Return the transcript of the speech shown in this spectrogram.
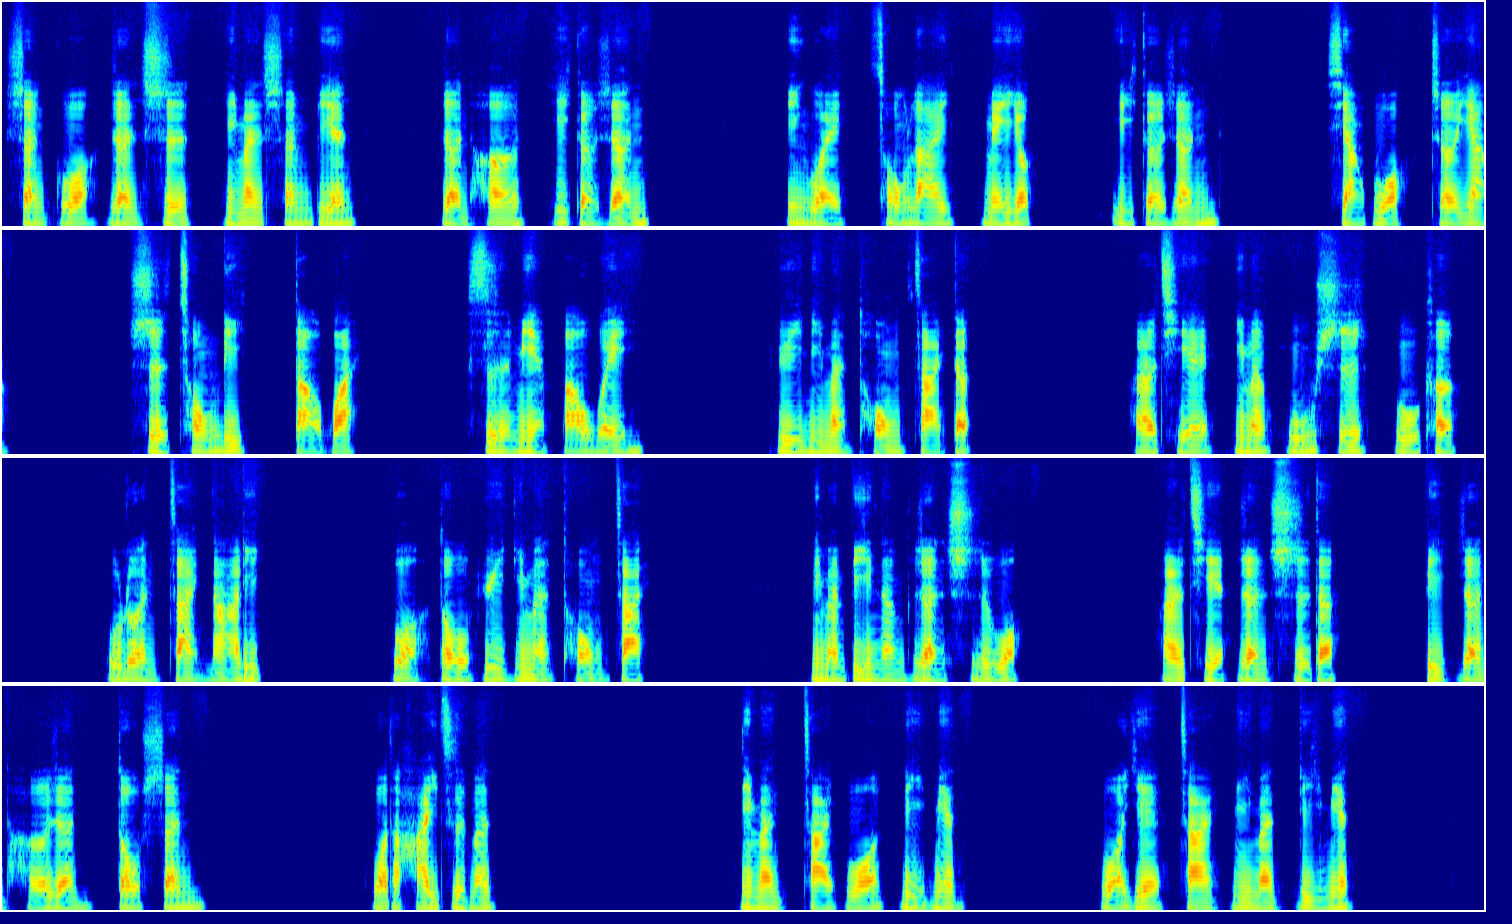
胜过认识你们身边任何一个人，因为从来没有一个人像我这样，是从里到外四面包围，与你们同在的，而且你们无时无刻，无论在哪里，我都与你们同在。你们必能认识我，而且认识的比任何人都深。我的孩子们，你们在我里面，我也在你们里面。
